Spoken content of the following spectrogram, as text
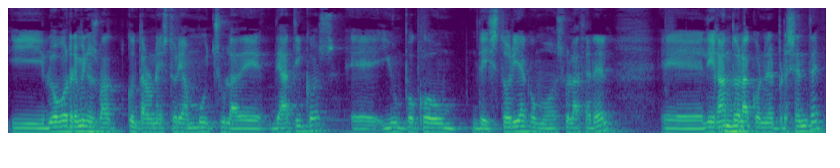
Y luego Remy nos va a contar una historia muy chula de, áticos eh, y un poco de historia, como suele hacer él, eh, ligándola con el presente.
